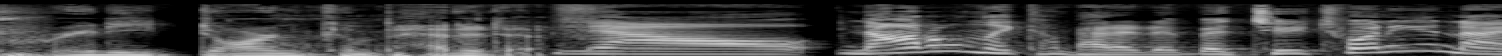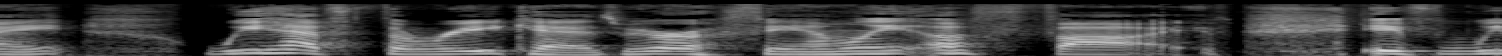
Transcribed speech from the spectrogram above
pretty darn competitive. Now, not only competitive, but 220 a night. We have three kids. We are a family of five. If we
